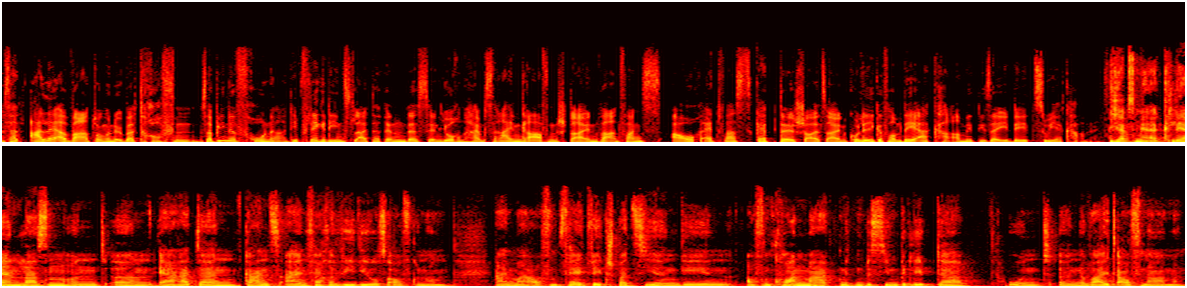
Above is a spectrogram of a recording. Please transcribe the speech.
Es hat alle Erwartungen übertroffen. Sabine Frohner, die Pflegedienstleiterin des Seniorenheims Rheingrafenstein, war anfangs auch etwas skeptisch, als ein Kollege vom DRK mit dieser Idee zu ihr kam. Ich habe es mir erklären lassen und ähm, er hat dann ganz einfache Videos aufgenommen. Einmal auf dem Feldweg spazieren gehen, auf dem Kornmarkt mit ein bisschen belebter und äh, eine Waldaufnahme.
